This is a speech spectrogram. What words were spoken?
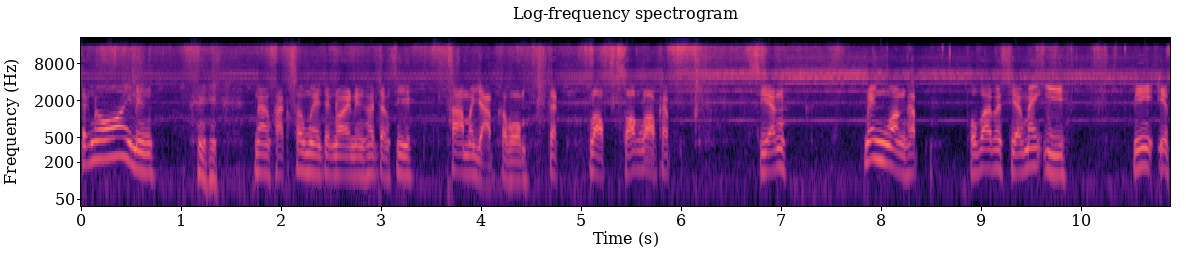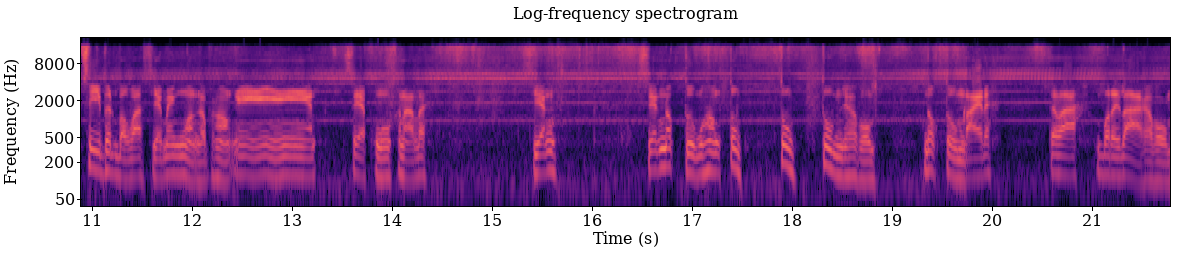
จักน้อยหนึ่งนั่งพักเศร้าเมื่อยจักน้อยหนึ่งเขาจังสิพามาหยาบครับผมจากรอบสองรอบครับ เสียงแม่งง่วงครับ ผมว่าเป็นเสียงแม่งอีนี่เอฟซีเพิ่อนบอกว่าเสียงแม่งง่วงครับห้องเอ๊ะเสียบหูขนาดเลย เสียงเสียงนกตุ่มห้องตุ้มตุ้มตุ้มใช่ครับผม นกตุ่มหลายเลยแต่ว่าบริลาครับผม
